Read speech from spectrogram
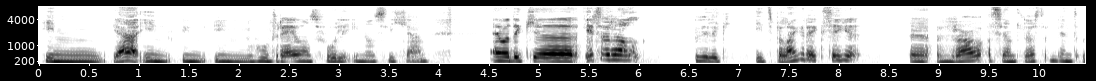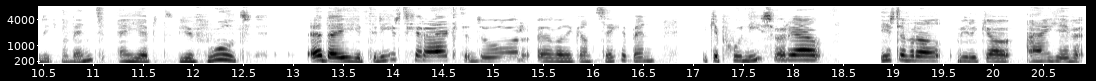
in, ja, in, in, in hoe vrij we ons voelen in ons lichaam. En wat ik uh, eerst vooral wil ik iets belangrijks zeggen uh, vrouw, als je aan het luisteren bent op dit moment en je, hebt, je voelt dat je getriggerd geraakt door uh, wat ik aan het zeggen ben, ik heb goed nieuws voor jou. Eerst en vooral wil ik jou aangeven,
